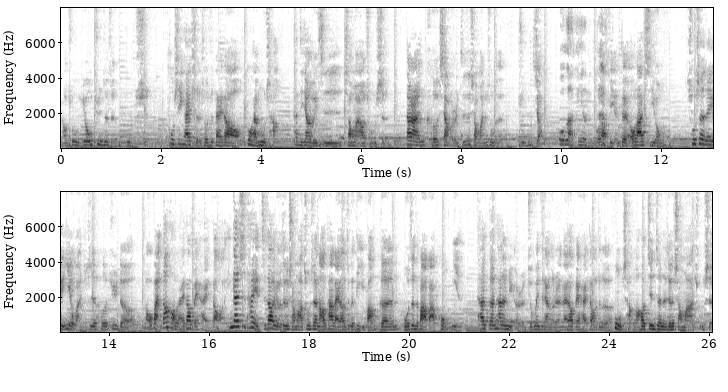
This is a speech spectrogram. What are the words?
描述幽俊这整个故事。故事一开始的时候就带到渡海牧场，他即将有一只小马要出生，当然可想而知，这小马就是我们的主角欧拉菲恩，欧拉菲恩，对，欧拉西翁。出生的那个夜晚，就是和剧的老板刚好来到北海道啊，应该是他也知道有这个小马出生，然后他来到这个地方跟博正的爸爸碰面。他跟他的女儿九妹子两个人来到北海道这个牧场，然后见证了这个小马的出生。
